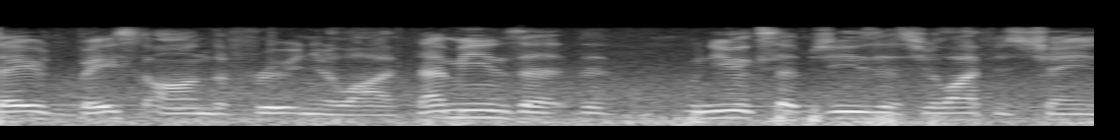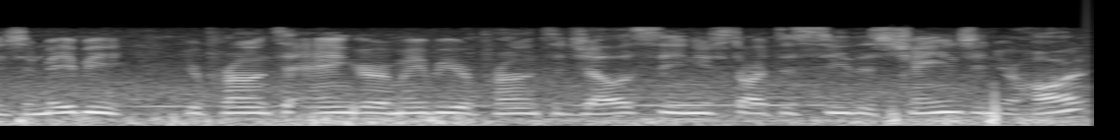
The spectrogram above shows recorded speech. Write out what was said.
saved based on the fruit in your life. That means that, that when you accept Jesus, your life is changed, and maybe you're prone to anger, maybe you're prone to jealousy, and you start to see this change in your heart,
